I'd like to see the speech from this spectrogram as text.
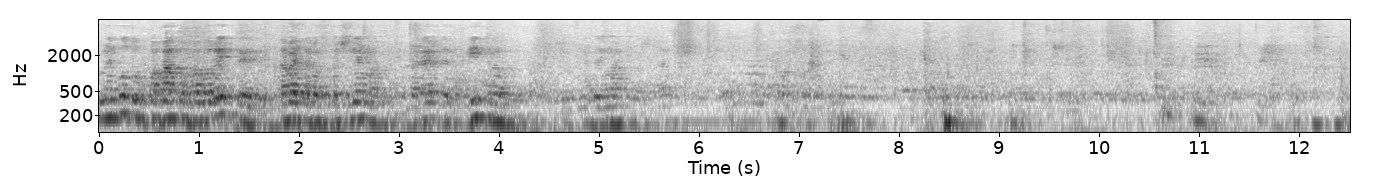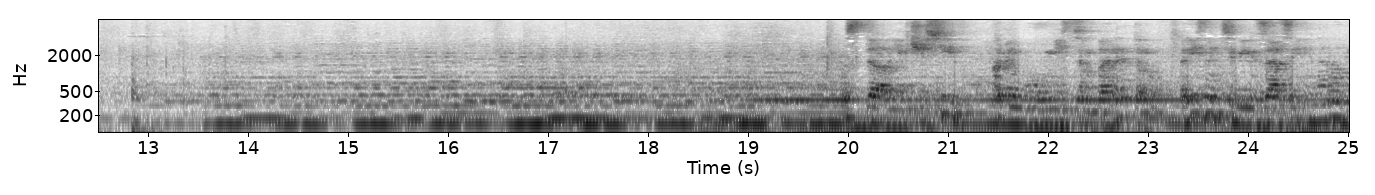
Не буду багато говорити. Давайте розпочнемо перегляд відео, щоб не займати. час. З давніх часів Крим був місцем перетину різних цивілізацій і народностей.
